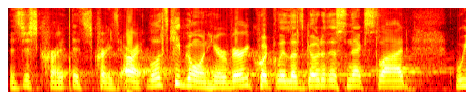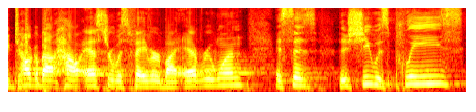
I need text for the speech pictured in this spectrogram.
It's just cra- it's crazy. All right, well, let's keep going here very quickly. Let's go to this next slide we talk about how Esther was favored by everyone. It says that she was pleased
